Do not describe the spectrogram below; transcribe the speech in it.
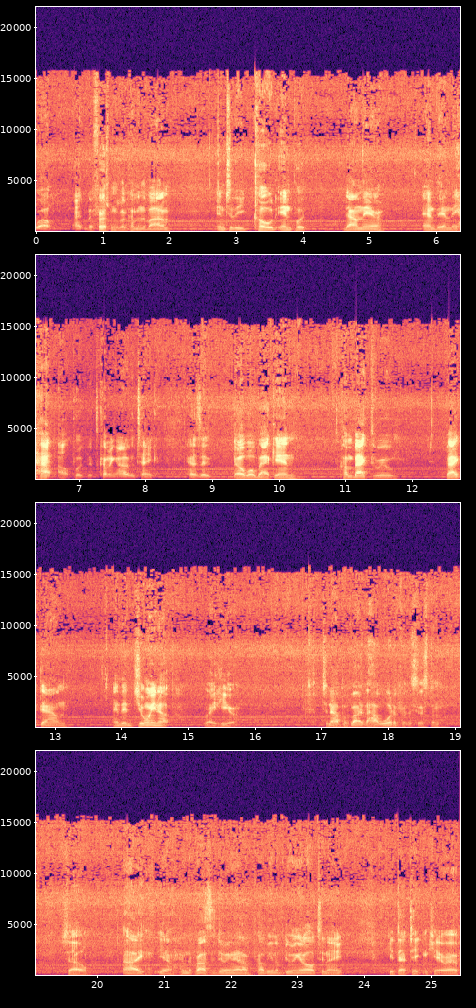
well I, the first one's going to come in the bottom into the cold input down there and then the hot output that's coming out of the tank has a elbow back in come back through back down and then join up right here to now provide the hot water for the system so I, you know, I'm in the process of doing that. I'll probably end up doing it all tonight. Get that taken care of.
